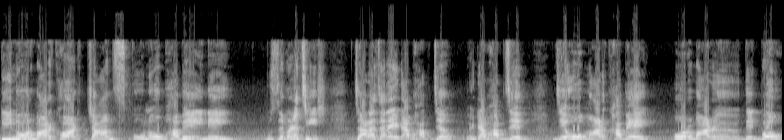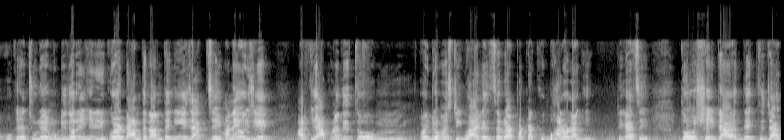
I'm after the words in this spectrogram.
টিনুর মার খাওয়ার চান্স কোনোভাবেই নেই। বুঝতে পেরেছিস? যারা যারা এটা ভাবছেও এটা ভাবছেন যে, ও মার খাবে, ওর মার দেখব, ওকে চুলের মুঠি ধরে হিড়ি করে টানতে টানতে নিয়ে যাচ্ছে। মানে ওই যে, আর কি আপনাদের তো ওই ডোমেস্টিক ভায়োলেন্সের ব্যাপারটা খুব ভালো লাগে। ঠিক আছে? তো সেইটা দেখতে চান,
